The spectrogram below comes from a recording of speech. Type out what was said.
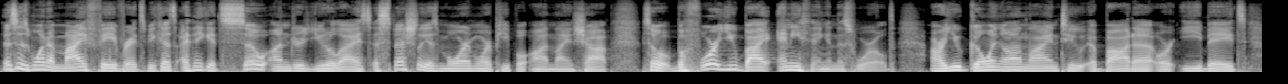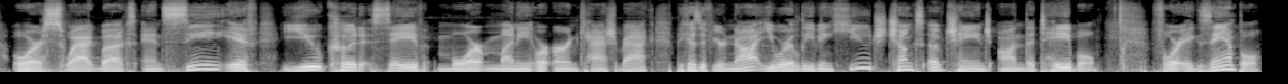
This is one of my favorites because I think it's so underutilized, especially as more and more people online shop. So, before you buy anything in this world, are you going online to Ibotta or Ebates or Swagbucks and seeing if you could save more money or earn cash back? Because if you're not, you are leaving huge chunks of change on the table. For example,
